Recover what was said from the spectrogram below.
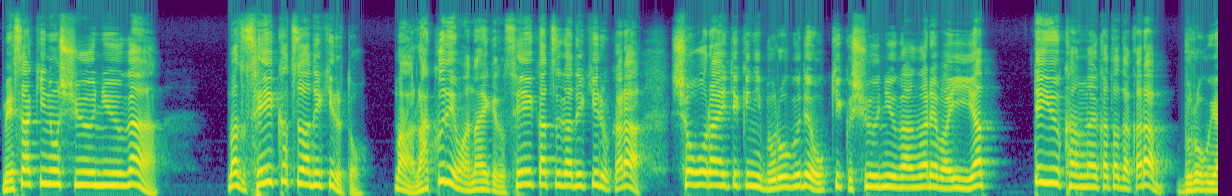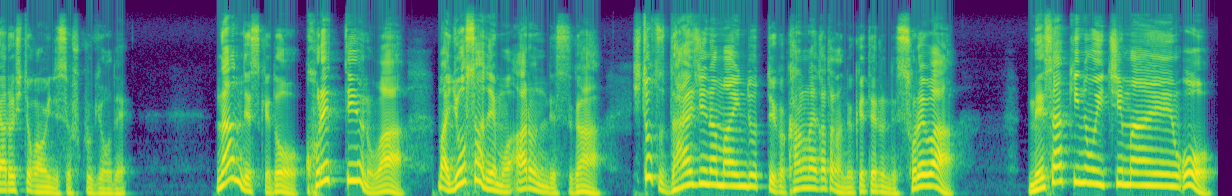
目先の収入が、まず生活はできると。まあ楽ではないけど生活ができるから将来的にブログで大きく収入が上がればいいやっていう考え方だからブログやる人が多いんですよ、副業で。なんですけど、これっていうのは、まあ良さでもあるんですが、一つ大事なマインドっていうか考え方が抜けてるんです。それは、目先の1万円を、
